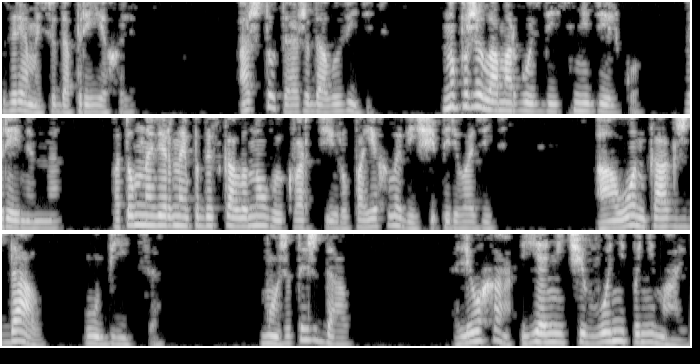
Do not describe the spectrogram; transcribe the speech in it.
Зря мы сюда приехали. — А что ты ожидал увидеть? Ну, пожила Марго здесь недельку. Временно. Потом, наверное, подыскала новую квартиру, поехала вещи перевозить. А он как ждал, убийца. Может, и ждал. Леха, я ничего не понимаю.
